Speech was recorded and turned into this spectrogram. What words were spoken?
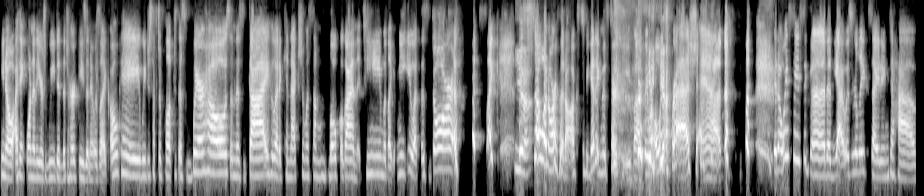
You know, I think one of the years we did the turkeys, and it was like, okay, we just have to pull up to this warehouse, and this guy who had a connection with some local guy on the team would like meet you at this door. it's like yeah it's so unorthodox to be getting this turkey, but they were always Yeah. fresh and it always tasted good. And yeah, it was really exciting to have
